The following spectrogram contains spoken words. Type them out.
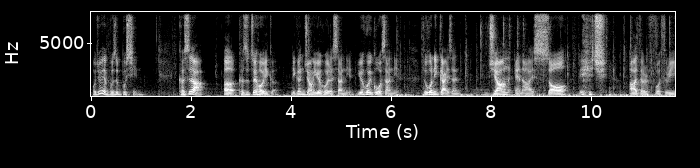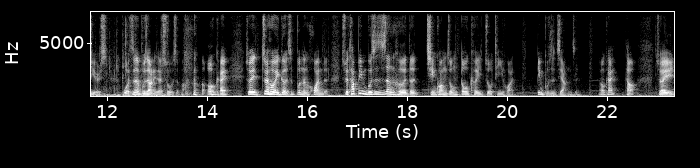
我觉得也不是不行。可是啊，呃，可是最后一个，你跟 John 约会了三年，约会过三年，如果你改成 John and I saw each other for three years。我真的不知道你在说什么，OK？所以最后一个是不能换的，所以它并不是任何的情况中都可以做替换，并不是这样子，OK？好，所以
